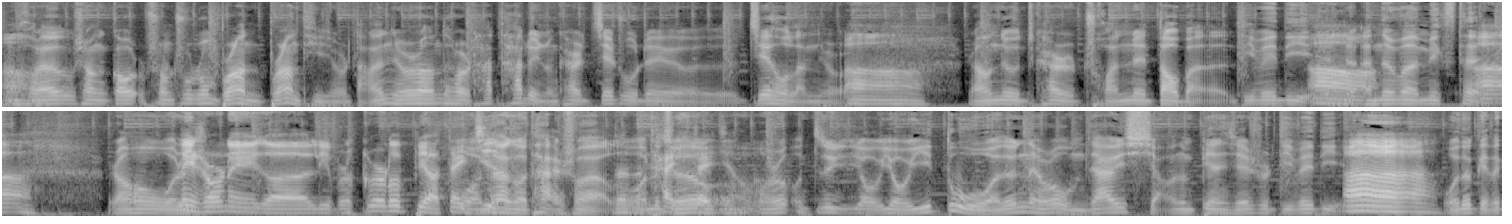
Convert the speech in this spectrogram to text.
然啊。后后来上高上初中不让不让踢球，打篮球，然后那会儿他他就已经开始接触这个街头篮球了，啊然后就开始传这盗版 DVD，Under One 啊 Mixtape，、啊！然后我那时候那个里边歌都比较带劲，我那可太帅了，我就觉得我说就有有一度，我就那会儿我们家有一小那便携式 DVD，、啊啊 我都给它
